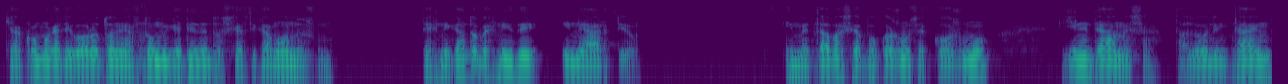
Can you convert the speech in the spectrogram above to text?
και ακόμα κατηγορώ τον εαυτό μου γιατί δεν το σκέφτηκα μόνος μου. Τεχνικά το παιχνίδι είναι άρτιο. Η μετάβαση από κόσμο σε κόσμο γίνεται άμεσα. Τα loading times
